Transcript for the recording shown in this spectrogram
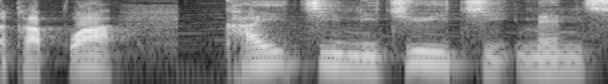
นะครับว่าไคจินิจิจิเมนโซ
